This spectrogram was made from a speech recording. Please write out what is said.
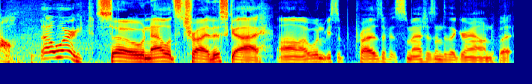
Wow, that worked. So now let's try this guy. Um, I wouldn't be surprised if it smashes into the ground, but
